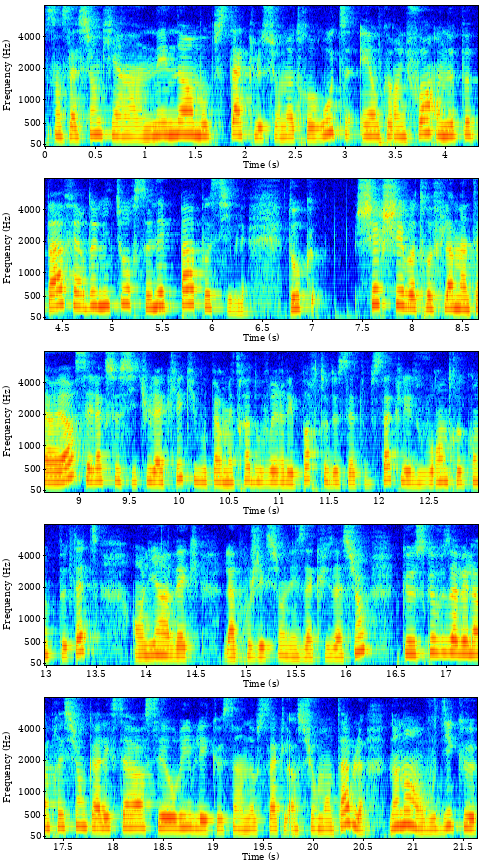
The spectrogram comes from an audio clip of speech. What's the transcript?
sensation qu'il y a un énorme obstacle sur notre route. Et encore une fois, on ne peut pas faire demi-tour. Ce n'est pas possible. Donc, Cherchez votre flamme intérieure, c'est là que se situe la clé qui vous permettra d'ouvrir les portes de cet obstacle et de vous rendre compte peut-être, en lien avec la projection et les accusations, que ce que vous avez l'impression qu'à l'extérieur c'est horrible et que c'est un obstacle insurmontable, non, non, on vous dit que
